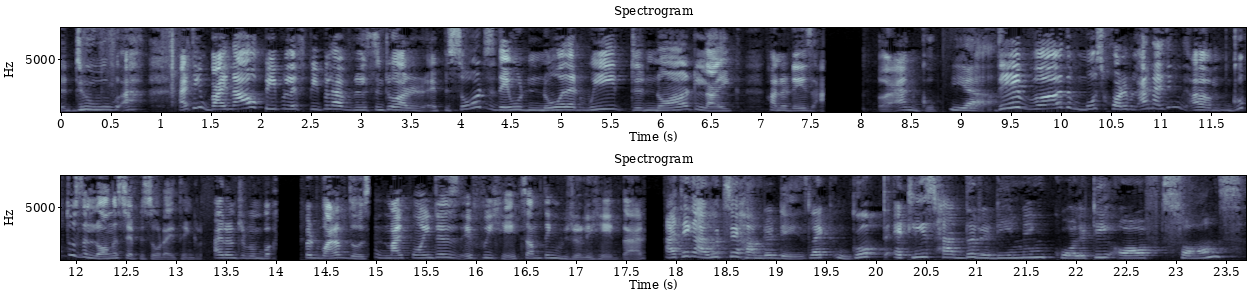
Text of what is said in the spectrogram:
Do uh, I think by now people if people have listened to our episodes, they would know that we did not like 100 Days and- and Gupt. Yeah. They were the most horrible and I think um, Gupt was the longest episode I think. I don't remember. But one of those. My point is if we hate something, we really hate that. I think I would say 100 days. Like Gupt at least had the redeeming quality of songs.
